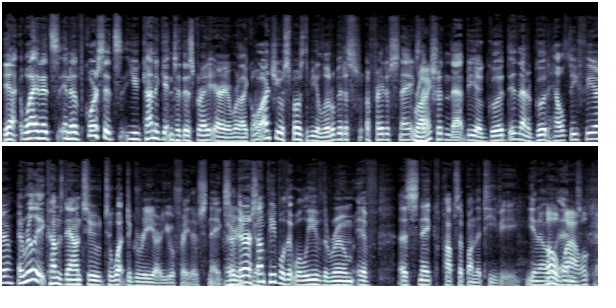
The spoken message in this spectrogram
Yeah, well, and it's and of course it's you kind of get into this gray area where like, oh, aren't you supposed to be a little bit afraid of snakes? Right. Like, shouldn't that be a good? Isn't that a good healthy fear? And really, it comes down to to what degree are you afraid of snakes? There so there are go. some people that will leave the room if a snake pops up on the TV. You know. Oh and, wow. Okay.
